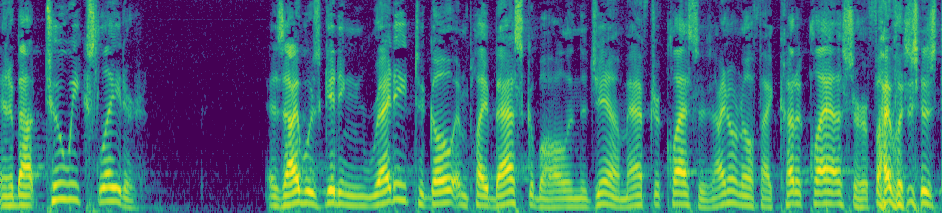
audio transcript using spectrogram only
And about two weeks later, as I was getting ready to go and play basketball in the gym after classes, I don't know if I cut a class or if I was just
